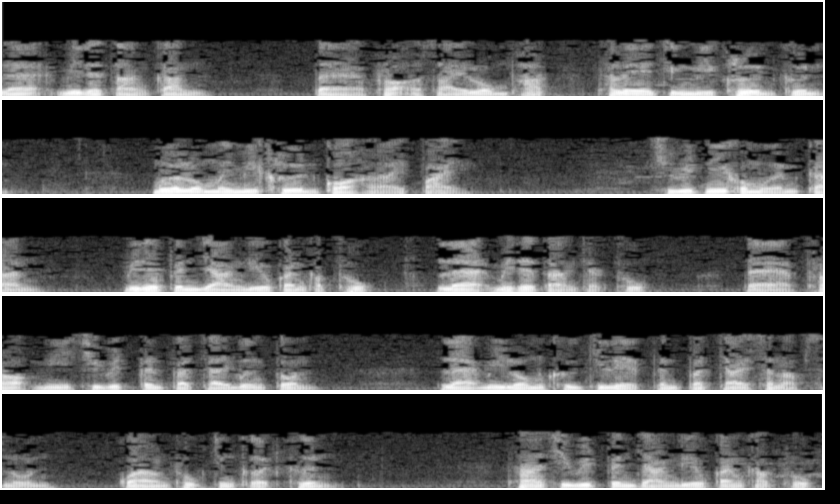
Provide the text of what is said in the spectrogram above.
และไม่ได้ต่างกัน แต่เพราะอาศัยลมพัดทะเลจึงมีคลื่นขึ้น เมื่อลมไม่มีคลื่นก็หายไป ชีวิตนี้ก็เหมือนกัน ไม่ได้เป็นอย่างเดียวกันกับทุกข์ และไม่ได้ต่างจากทุกข์ แต่เพราะมีชีวิตเป็นปัจจัยเบื้องต้น และมีลมคือกิเลสเป็นปัจจัยสนับสนุน ความทุกข์จึงเกิดขึ้น ถ้าชีวิตเป็นอย่างเดียวกันกับทุกข์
